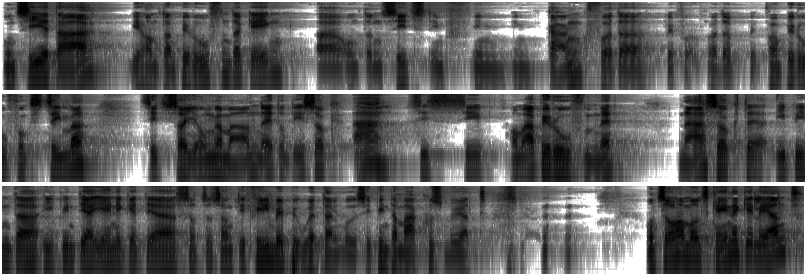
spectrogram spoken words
Und siehe da, wir haben dann berufen dagegen, äh, und dann sitzt im, im, im Gang vor, der, vor, der, vor dem Berufungszimmer, sitzt so ein junger Mann, nicht? Und ich sag, ah, Sie, Sie haben auch berufen, nicht? Na, sagt er, ich bin, der, ich bin derjenige, der sozusagen die Filme beurteilen muss. Ich bin der Markus Mörth. und so haben wir uns kennengelernt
